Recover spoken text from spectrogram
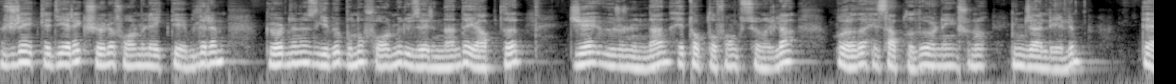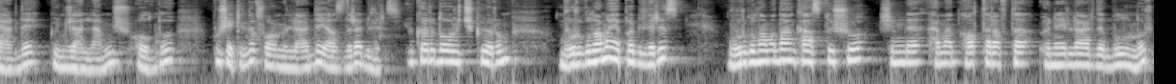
Hücre ekle diyerek şöyle formülü ekleyebilirim. Gördüğünüz gibi bunu formül üzerinden de yaptı. C ürününden e-topla fonksiyonuyla burada hesapladı. Örneğin şunu güncelleyelim. Değer de güncellenmiş oldu. Bu şekilde formüllerde yazdırabiliriz. Yukarı doğru çıkıyorum. Vurgulama yapabiliriz. Vurgulamadan kastı şu. Şimdi hemen alt tarafta önerilerde bulunur.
